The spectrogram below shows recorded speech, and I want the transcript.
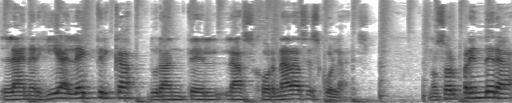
la energía eléctrica durante las jornadas escolares. No sorprenderá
